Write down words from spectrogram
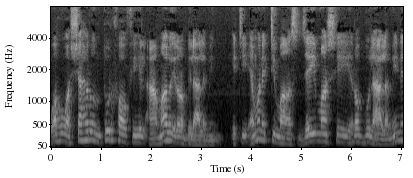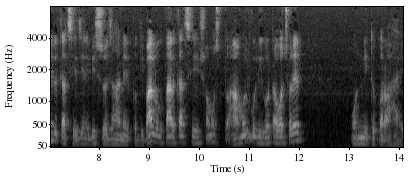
ওয়াহুয়া শাহরুন তুরফা ফিহিল আমাল রব্বিল আলমিন। এটি এমন একটি মাস, যেই মাসে রব্বুল আলমিনের কাছে, যিনি বিশ্বজাহানের প্রতিপালক, তার কাছে সমস্ত আমলগুলি গোটা বছরের উন্নীত করা হয়,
